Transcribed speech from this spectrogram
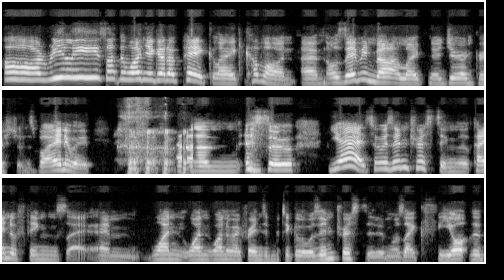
oh, really? Is that the one you're gonna pick? Like, come on. Um, I was aiming that at like Nigerian Christians, but anyway. um, so yeah, so it was interesting the kind of things that um one one one of my friends in particular was interested in was like theo the,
